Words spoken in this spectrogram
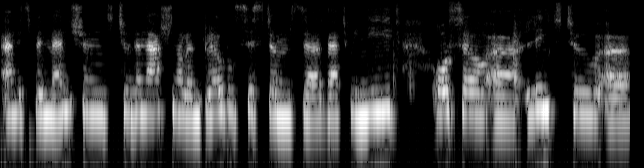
and it's been mentioned, to the national and global systems uh, that we need, also uh, linked to uh,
